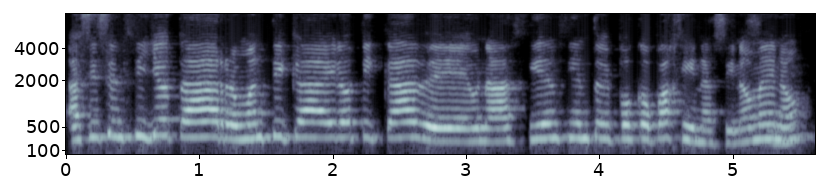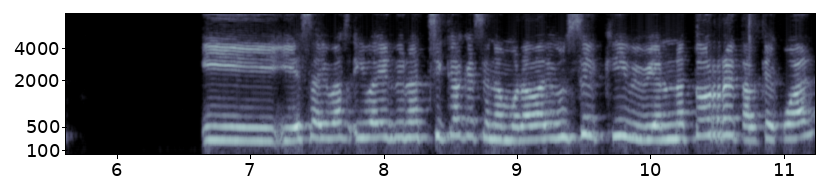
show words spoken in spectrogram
así sencillota, romántica, erótica, de unas 100, ciento y poco páginas, si no menos. Y, esa iba, iba, a ir de una chica que se enamoraba de un silky, vivía en una torre, tal que cual,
